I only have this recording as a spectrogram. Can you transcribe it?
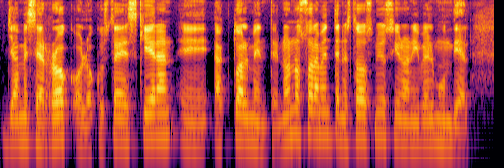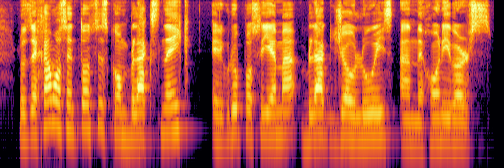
llámese rock o lo que ustedes quieran, eh, actualmente, ¿no? no solamente en Estados Unidos, sino a nivel mundial. Los dejamos entonces con Black Snake, el grupo se llama Black Joe Louis and the Honeybears.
